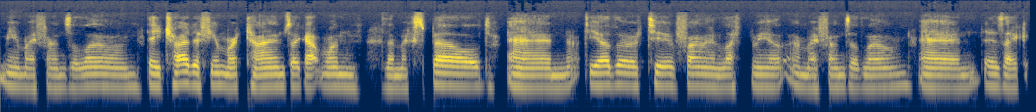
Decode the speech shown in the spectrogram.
me and my friends alone. They tried a few more times. I got one of them expelled, and the other two finally left me and my friends alone. And it was like,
